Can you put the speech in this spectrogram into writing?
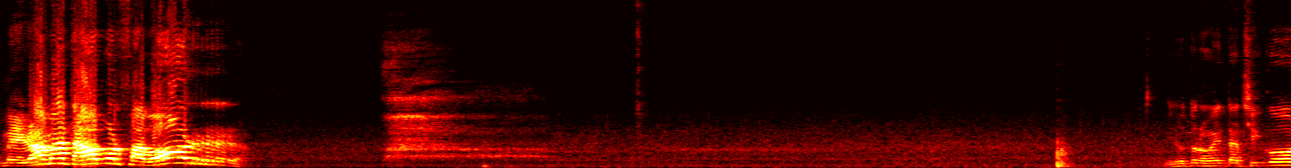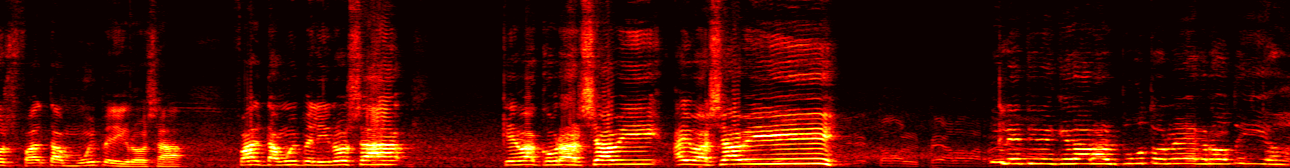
¡Me lo ha matado, por favor! Minuto 90, chicos. Falta muy peligrosa. Falta muy peligrosa. ¿Qué va a cobrar Xavi? Ahí va Xavi. Y le tiene que dar al puto negro, tío.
